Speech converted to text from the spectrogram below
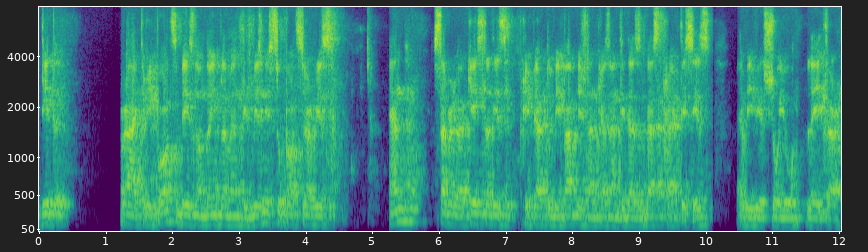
did write reports based on the implemented business support service and several case studies prepared to be published and presented as best practices we will show you later.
